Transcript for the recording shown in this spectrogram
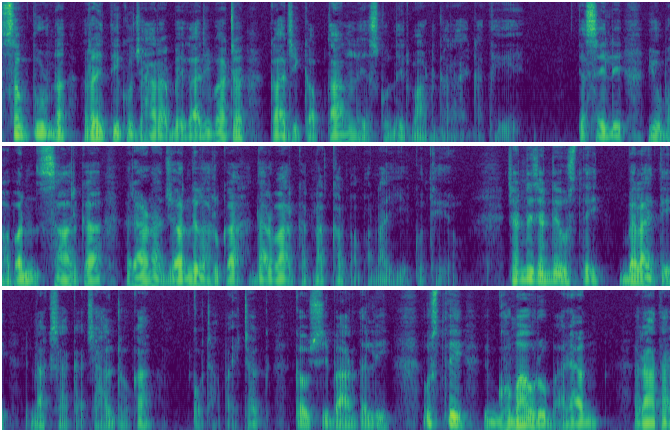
सम्पूर्ण रैतीको झारा बेगारीबाट काजी कप्तानले यसको निर्माण गराएका थिए। त्यसैले यो भवन सहरका राणा जर्नेलहरूका दरबारका नक्कलमा बनाइएको थियो। झन्डै झन्डै उस्तै बेलायती नक्साका झाल ढोका कोठा बैठक कौशी बारदली उस्तै घुमाउरो भार्याङ राता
